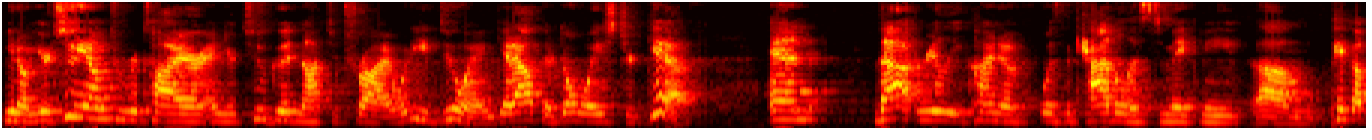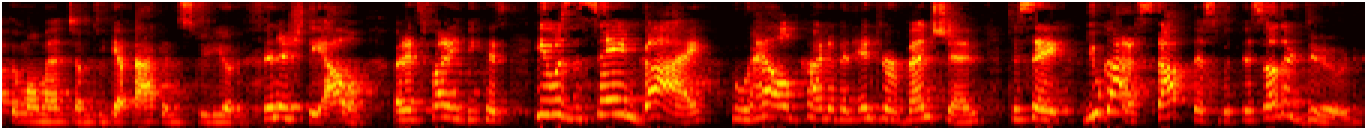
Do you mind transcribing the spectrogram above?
"You know, you're too young to retire and you're too good not to try. What are you doing? Get out there. Don't waste your gift." And that really kind of was the catalyst to make me um, pick up the momentum to get back in the studio to finish the album. But it's funny because he was the same guy who held kind of an intervention to say, you got to stop this with this other dude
